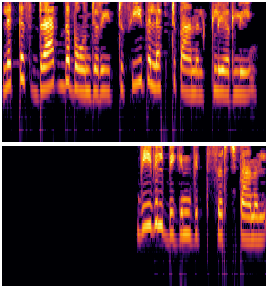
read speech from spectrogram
Let us drag the boundary to see the left panel clearly. We will begin with Search panel.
